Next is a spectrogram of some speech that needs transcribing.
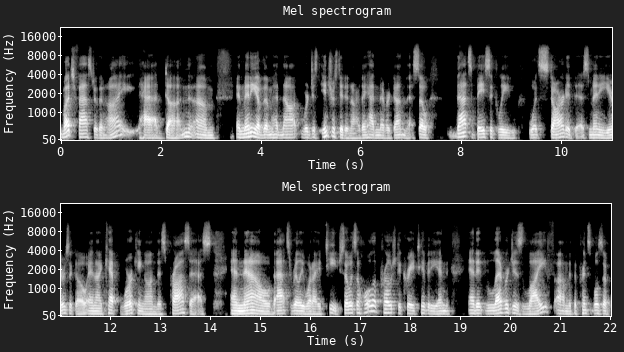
much faster than I had done. Um, and many of them had not, were just interested in art. They had never done this. So that's basically what started this many years ago and i kept working on this process and now that's really what i teach. So it's a whole approach to creativity and and it leverages life um, the principles of,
